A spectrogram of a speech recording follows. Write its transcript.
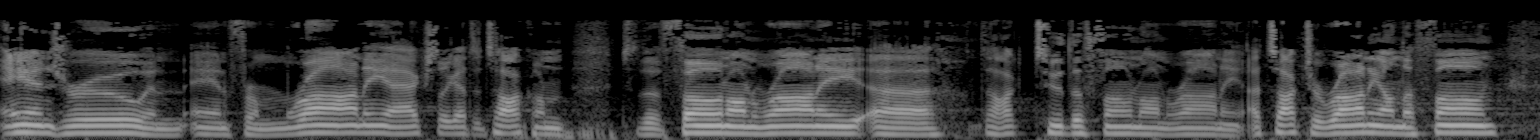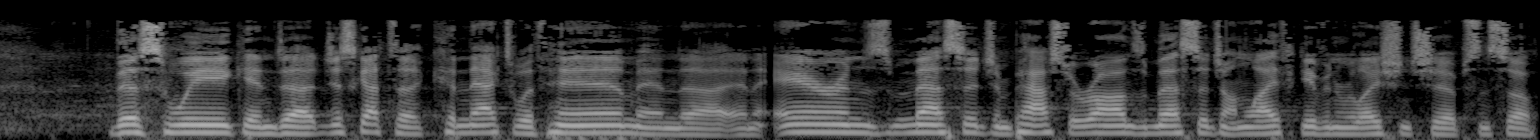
Andrew and, and from Ronnie. I actually got to talk on to the phone on Ronnie. Uh, talk to the phone on Ronnie. I talked to Ronnie on the phone this week and uh, just got to connect with him and uh, and Aaron's message and Pastor Ron's message on life giving relationships. And so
